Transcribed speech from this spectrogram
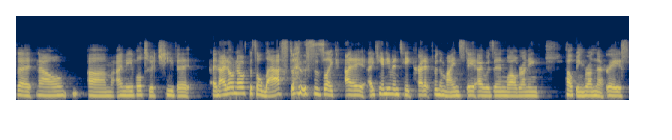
that now um, I'm able to achieve it. And I don't know if this will last. this is like, I, I can't even take credit for the mind state I was in while running, helping run that race.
